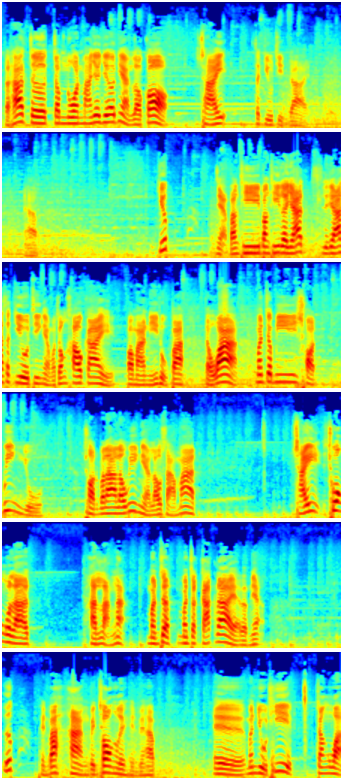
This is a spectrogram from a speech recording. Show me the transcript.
แต่ถ้าเจอจำนวนมาเยอะๆเนี่ยเราก็ใช้สกิลจิตได้นะครับจึ๊บเนี่ยบางทีบางทีระยะระยะสกิลจริงอะมันต้องเข้าใกล้ประมาณนี้ถูกปะแต่ว่ามันจะมีช็อตวิ่งอยู่ ช็อตเวลาเราวิ่งเนี่ยเราสามารถใช้ช่วงเวลาหันหลังอะ่ะ มันจะมันจะกักได้อะ่ะแบบเนี้ยอึ๊บเห็นปะห่างเป็นช่องเลยเห็นไหมครับเออมันอยู่ที่จังหวะ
